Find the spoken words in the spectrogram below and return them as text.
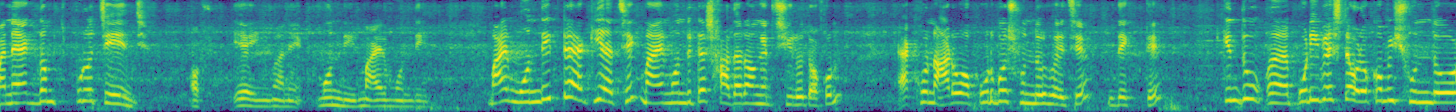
মানে একদম পুরো চেঞ্জ অফ এই মানে মন্দির, মায়ের মন্দির। মায়ের মন্দিরটা একই আছে, মায়ের মন্দিরটা সাদা রঙের ছিল তখন। এখন আরও অপূর্ব সুন্দর হয়েছে দেখতে। কিন্তু পরিবেশটা ওরকমই সুন্দর,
